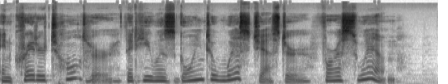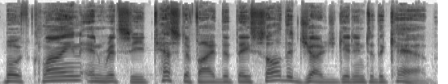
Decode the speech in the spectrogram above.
and Crater told her that he was going to Westchester for a swim. Both Klein and Ritzy testified that they saw the judge get into the cab.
